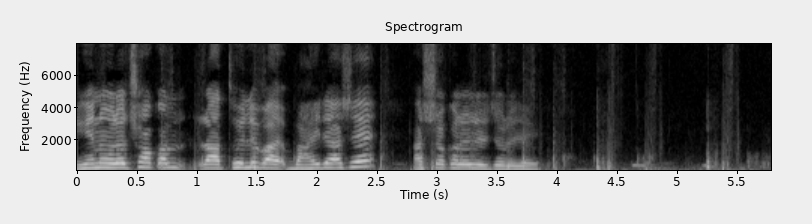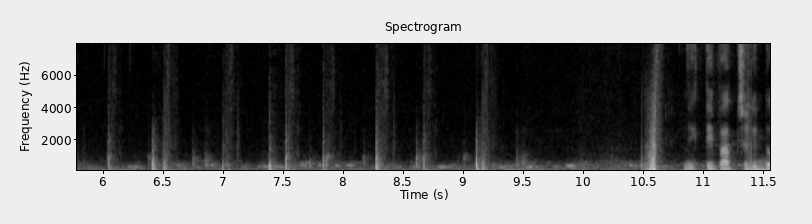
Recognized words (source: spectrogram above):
এখানে ওরা সকাল রাত হইলে বাইরে আসে আর সকালে চলে যায়। দেখতেই পাচ্ছ কিন্তু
